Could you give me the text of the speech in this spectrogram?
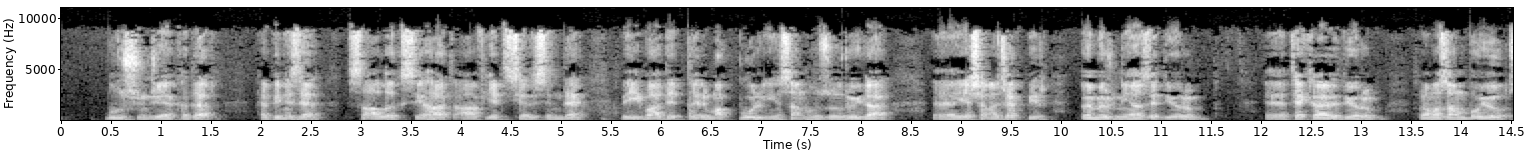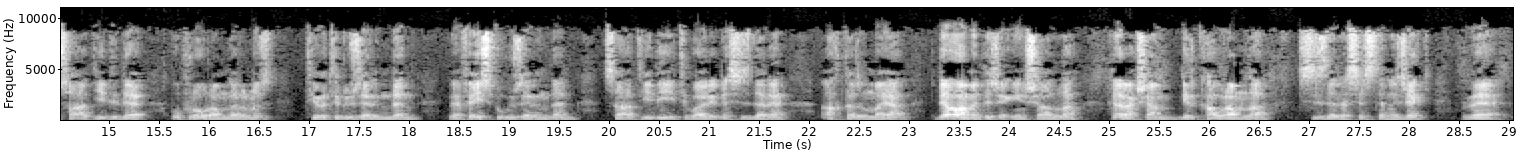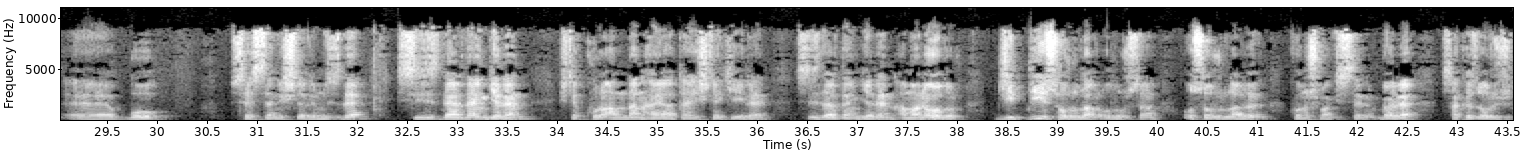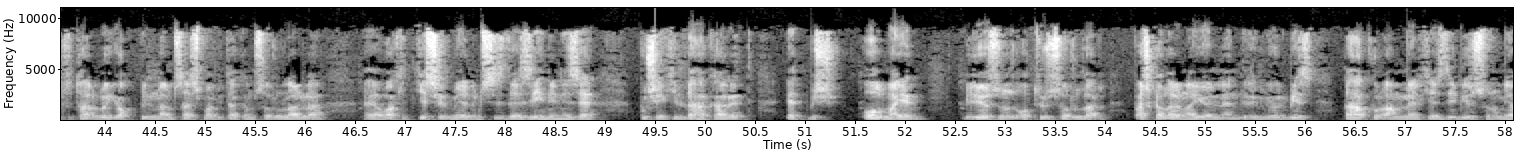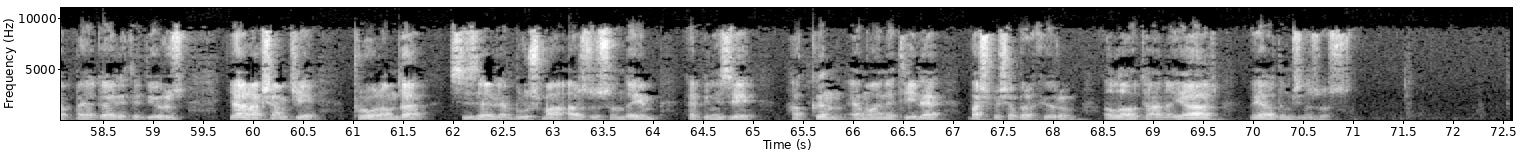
buluşuncaya kadar hepinize sağlık, sıhhat, afiyet içerisinde ve ibadetleri makbul insan huzuruyla e, yaşanacak bir ömür niyaz ediyorum. E, tekrar ediyorum. Ramazan boyu saat 7'de bu programlarımız Twitter üzerinden ve Facebook üzerinden saat 7 itibariyle sizlere aktarılmaya devam edecek inşallah. Her akşam bir kavramla sizlere seslenecek ve e, bu seslenişlerimizde sizlerden gelen işte Kur'an'dan hayata hashtag'iyle sizlerden gelen ama ne olur ciddi sorular olursa o soruları konuşmak isterim. Böyle sakız orucu tutar mı? Yok bilmem saçma bir takım sorularla e, vakit geçirmeyelim. Siz de zihninize bu şekilde hakaret etmiş olmayın. Biliyorsunuz o tür sorular başkalarına yönlendiriliyor. Biz daha Kur'an merkezli bir sunum yapmaya gayret ediyoruz. Yarın akşamki programda sizlerle buluşma arzusundayım. Hepinizi hakkın emanetiyle baş başa bırakıyorum. Allahu Teala yar ve yardımcınız olsun.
